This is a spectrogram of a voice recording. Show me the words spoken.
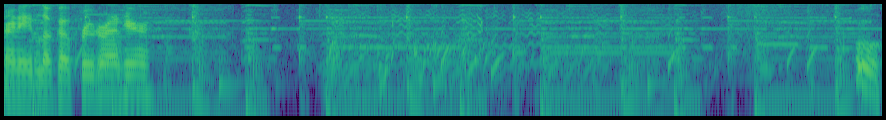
There any loco fruit around here? Ooh.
